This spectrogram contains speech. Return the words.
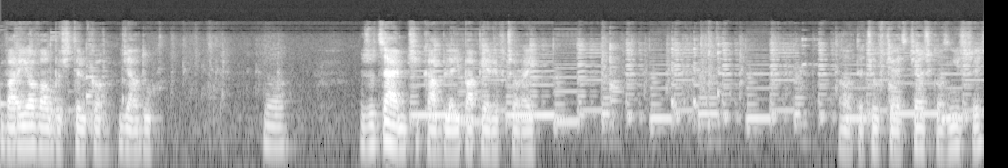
Wariowałbyś tylko, dziadu. No. Rzucałem ci kable i papiery wczoraj. O, te ciufcie jest ciężko zniszczyć.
